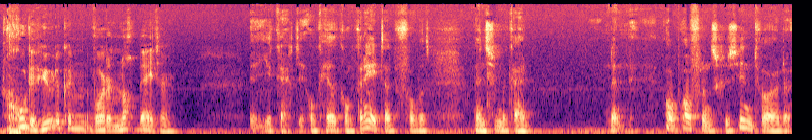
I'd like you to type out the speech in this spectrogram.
goede huwelijken worden nog beter. Je krijgt ook heel concreet dat bijvoorbeeld mensen elkaar opofferends gezind worden.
